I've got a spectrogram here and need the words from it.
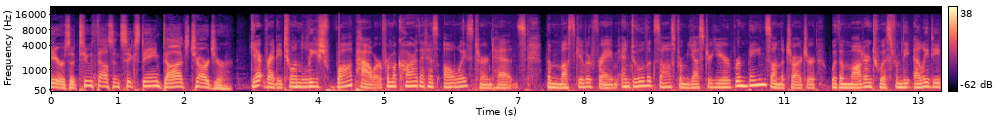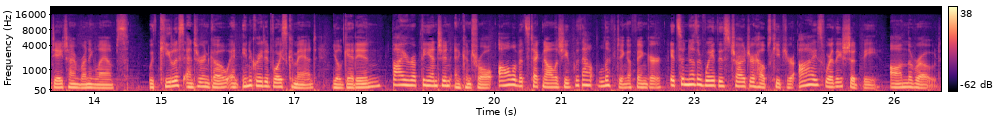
Here's a 2016 Dodge Charger. Get ready to unleash raw power from a car that has always turned heads. The muscular frame and dual exhaust from yesteryear remains on the Charger with a modern twist from the LED daytime running lamps. With keyless enter and go and integrated voice command, you'll get in, fire up the engine, and control all of its technology without lifting a finger. It's another way this charger helps keep your eyes where they should be, on the road.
